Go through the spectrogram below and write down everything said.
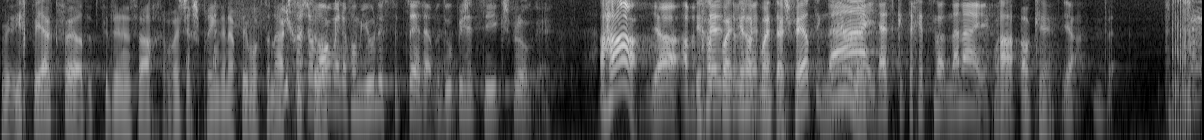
ich bin auch gefördert bei diesen Sachen. Weißt, du, ich springe dann einfach immer auf den Ich nächsten kann schon lange Zug. wieder vom Yunus erzählen, aber du bist jetzt eingesprungen. Aha! Ja, aber Ich habe gemeint, ich hab gemeint, der ist fertig, der Nein, Yunus. nein, es gibt doch jetzt noch... Nein, nein, ich muss... Ah, okay. Ja.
